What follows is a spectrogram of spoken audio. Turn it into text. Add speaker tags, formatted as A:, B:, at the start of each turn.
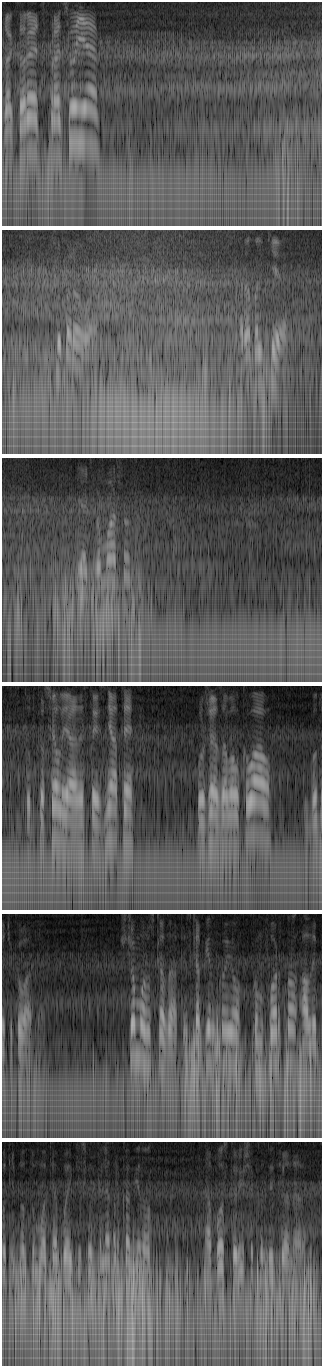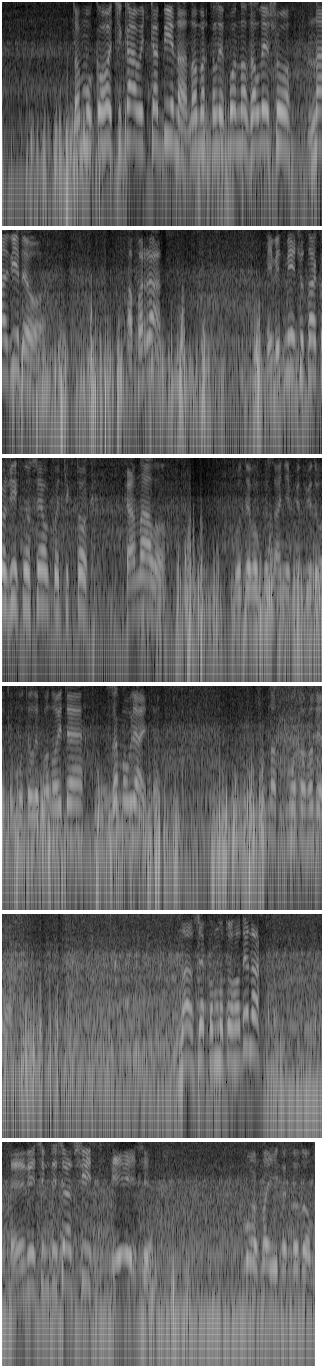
A: Тракторець працює. Суперово. Грабельки. 5 ромашок. Тут косил я не встиг зняти. Уже завалкував, буду чекувати. Що можу сказати? З кабінкою комфортно, але потрібно думати або якийсь вентилятор в кабіну, або скоріше кондиціонер. Тому кого цікавить кабіна, номер телефону залишу на відео. Апарат. І відмічу також їхню ссылку TikTok каналу. Буде в описанні під відео, тому телефонуйте, замовляйте. Що в нас по мотогодинах? У нас вже по мотогодинах е, 86 і 8. Можна їхати додому.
